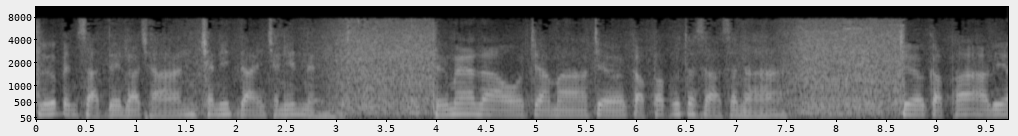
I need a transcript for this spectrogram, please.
หรือเป็นสัตว์เดรัจฉาน ชนิดใดชนิดหนึ่ง ถึงแม้เราจะมาเจอกับพระพุทธศาสนา เจอกับพระอริย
